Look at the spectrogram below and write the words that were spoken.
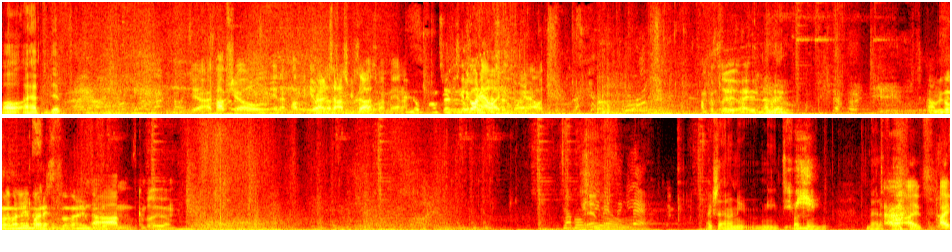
Oh, I have to dip. Yeah, I pop shell and I pop the heal. Rattata That's- that's up. my mana. No bomb seven. He's gonna go on bomb allies. seven. He's going on allies. I'm completely. I did I'm ready. Are we going on anybody? Are we going on anybody? Nah, I'm completely. Actually, I don't need, need fucking mana Uh, I, potions. I,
